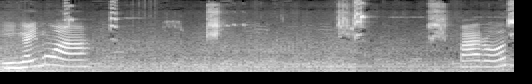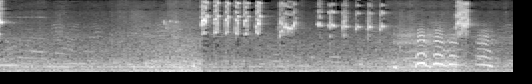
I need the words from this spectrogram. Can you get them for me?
Ingay mo ah. Parot.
